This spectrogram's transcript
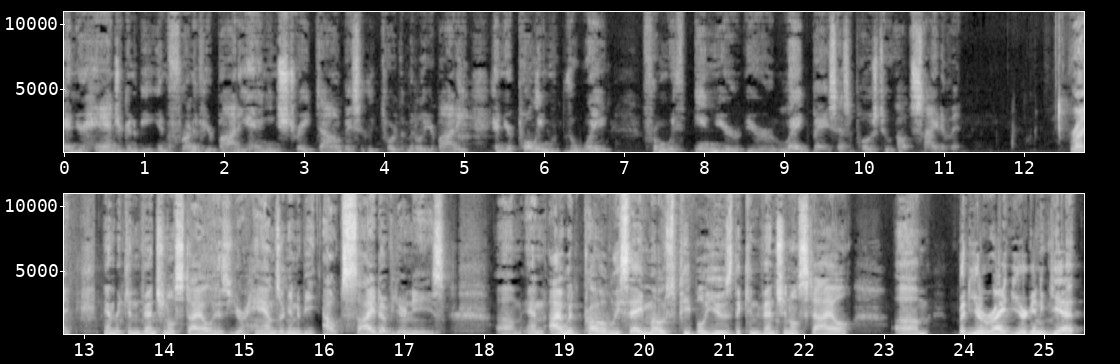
and your hands are going to be in front of your body, hanging straight down, basically toward the middle of your body, and you're pulling the weight from within your your leg base as opposed to outside of it. Right. And the conventional style is your hands are going to be outside of your knees. Um, and I would probably say most people use the conventional style. Um, but you're right. You're going to get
